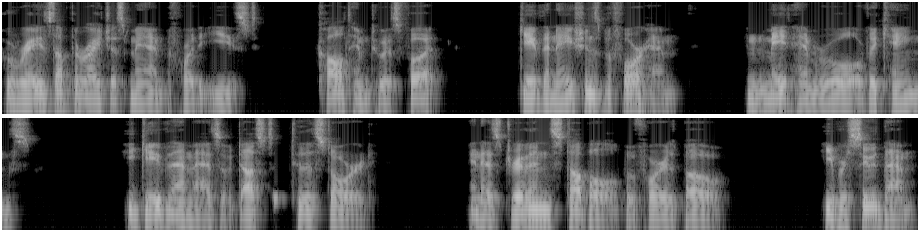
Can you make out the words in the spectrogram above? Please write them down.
who raised up the righteous man before the east, called him to his foot, gave the nations before him, and made him rule over the kings. He gave them as of dust to the sword, and as driven stubble before his bow. He pursued them,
